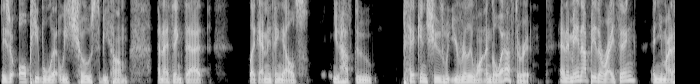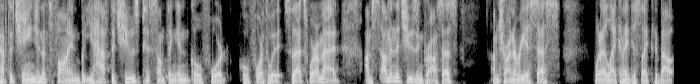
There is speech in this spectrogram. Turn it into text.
These are all people that we chose to become. And I think that, like anything else, you have to pick and choose what you really want and go after it. And it may not be the right thing and you might have to change and that's fine, but you have to choose something and go forward, go forth with it. So that's where I'm at. I'm, I'm in the choosing process. I'm trying to reassess what I like and I disliked about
